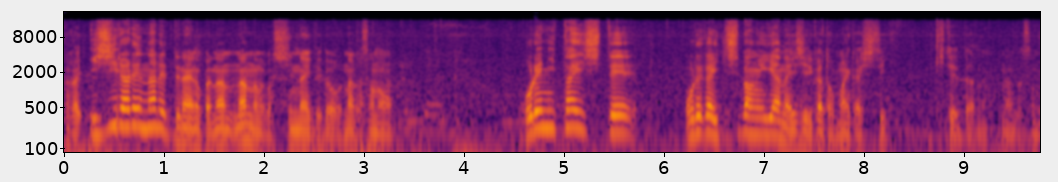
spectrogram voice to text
なんかいじられ慣れてないのかなんなんなのか知んないけどなんかその俺に対して俺が一番嫌ないじり方を毎回してきてたのよ。なんかその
